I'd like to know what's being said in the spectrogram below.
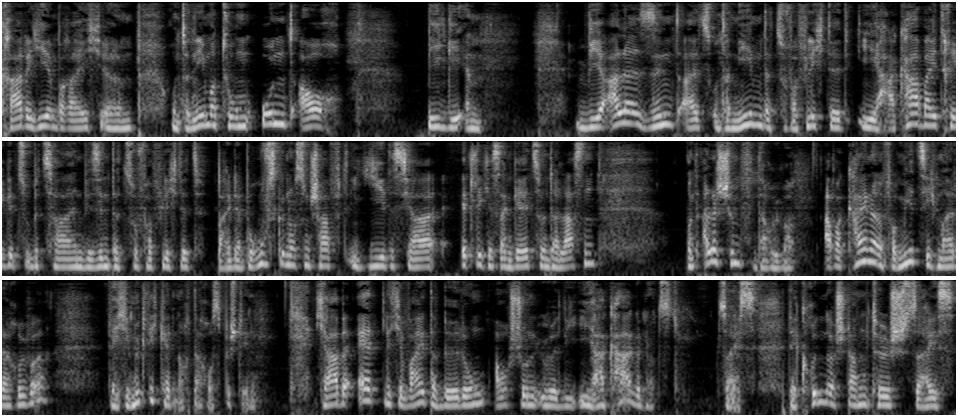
gerade hier im Bereich ähm, Unternehmertum und auch BGM. Wir alle sind als Unternehmen dazu verpflichtet, IHK-Beiträge zu bezahlen. Wir sind dazu verpflichtet, bei der Berufsgenossenschaft jedes Jahr etliches an Geld zu hinterlassen. Und alle schimpfen darüber. Aber keiner informiert sich mal darüber, welche Möglichkeiten auch daraus bestehen. Ich habe etliche Weiterbildungen auch schon über die IHK genutzt sei es der Gründerstammtisch, sei es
